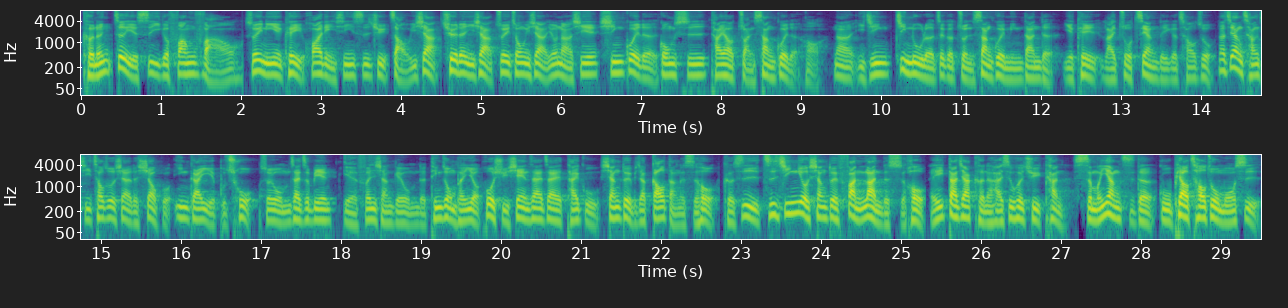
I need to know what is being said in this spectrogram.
可能这也是一个方法好。所以你也可以花一点心思去找一下，确认一下，追踪一下有哪些新贵的公司，它要。转上柜的哈，那已经进入了这个准上柜名单的，也可以来做这样的一个操作。那这样长期操作下来的效果应该也不错，所以我们在这边也分享给我们的听众朋友。或许现在在台股相对比较高档的时候，可是资金又相对泛滥的时候，诶，大家可能还是会去看什么样子的股票操作模式，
